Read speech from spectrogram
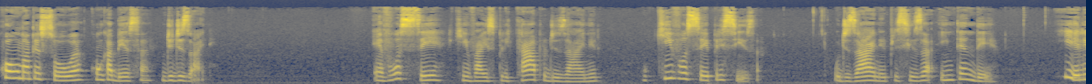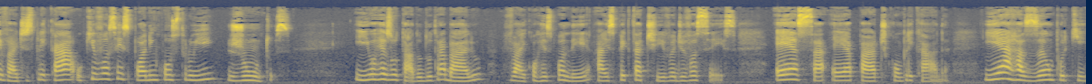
com uma pessoa com cabeça de design. É você quem vai explicar para o designer o que você precisa. O designer precisa entender e ele vai te explicar o que vocês podem construir juntos. E o resultado do trabalho vai corresponder à expectativa de vocês. Essa é a parte complicada. E é a razão porque,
